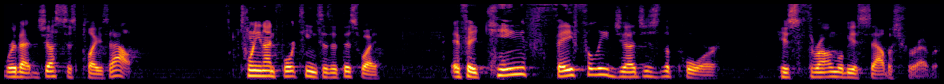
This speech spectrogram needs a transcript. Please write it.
where that justice plays out. 29:14 says it this way: If a king faithfully judges the poor, his throne will be established forever.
